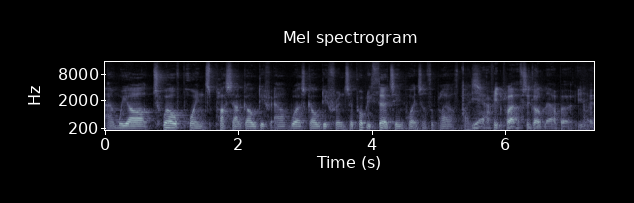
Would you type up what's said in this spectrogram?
and we are 12 points plus our goal diff- our worst goal difference so probably 13 points off the playoff place Yeah, I think the playoffs are gone now, but you know,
